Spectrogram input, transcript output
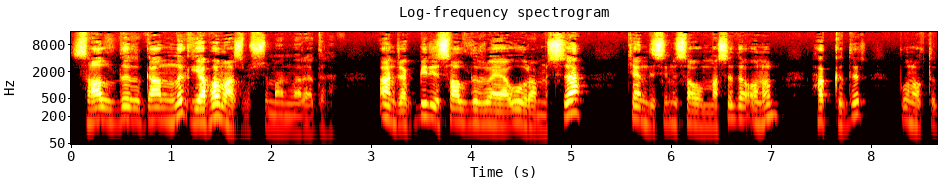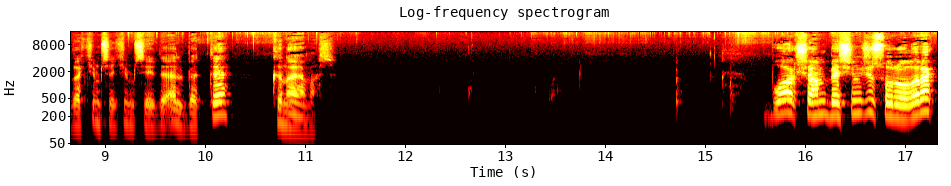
saldırganlık yapamaz Müslümanlar adına. Ancak biri saldırmaya uğramışsa kendisini savunması da onun hakkıdır. Bu noktada kimse kimseyi de elbette kınayamaz. Bu akşam beşinci soru olarak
